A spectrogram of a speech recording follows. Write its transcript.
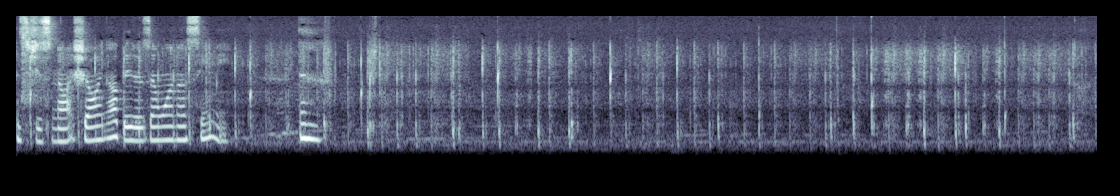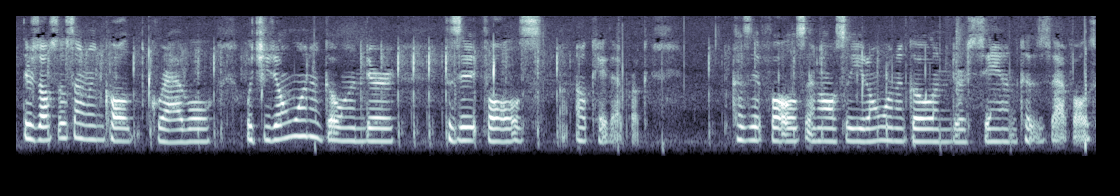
It's just not showing up. It doesn't want to see me. There's also something called gravel, which you don't want to go under because it falls. Okay, that broke. Because it falls, and also you don't want to go under sand because that falls.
